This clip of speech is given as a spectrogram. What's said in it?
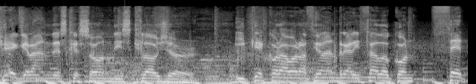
Qué grandes que son Disclosure. Y qué colaboración han realizado con Z.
